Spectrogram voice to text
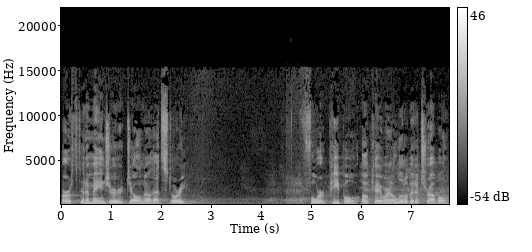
birthed in a manger. Do you all know that story? Four people. Okay, we're in a little bit of trouble.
